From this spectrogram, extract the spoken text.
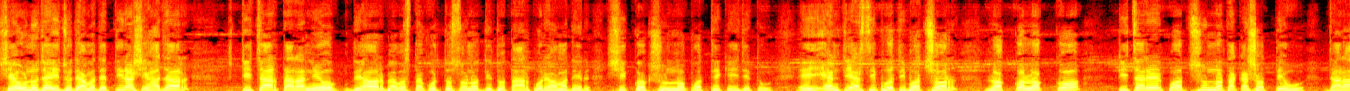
সে অনুযায়ী যদি আমাদের তিরাশি হাজার টিচার তারা নিয়োগ দেওয়ার ব্যবস্থা করতো, সনদ দিত, তারপরে আমাদের শিক্ষক শূন্য পদ থেকেই যেত। এই এনটিআরসি প্রতি বছর লক্ষ লক্ষ টিচারের পদ শূন্য থাকা সত্ত্বেও যারা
